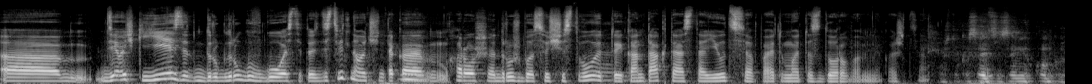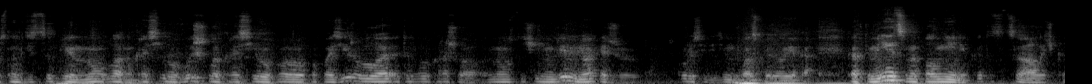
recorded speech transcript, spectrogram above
э, девочки ездят друг к другу в гости. То есть действительно очень такая mm. хорошая дружба существует, да, и контакты остаются, поэтому это здорово, мне кажется. А что касается самих конкурсных дисциплин, ну ладно, красиво вышло, красиво попозировала, это хорошо, но с течением времени, ну опять же, скоро середина 21 века. Как-то меняется наполнение, какая-то социалочка,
